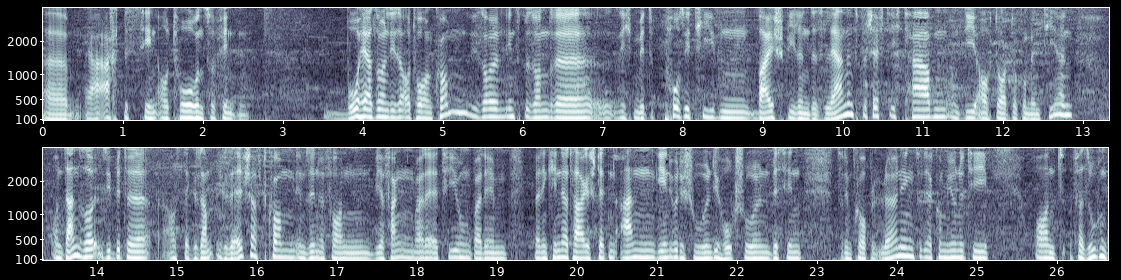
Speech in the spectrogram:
äh, ja, acht bis zehn Autoren zu finden. Woher sollen diese Autoren kommen? Sie sollen insbesondere sich mit positiven Beispielen des Lernens beschäftigt haben und die auch dort dokumentieren. Und dann sollten sie bitte aus der gesamten Gesellschaft kommen, im Sinne von, wir fangen bei der Erziehung, bei, dem, bei den Kindertagesstätten an, gehen über die Schulen, die Hochschulen bis hin zu dem Corporate Learning, zu der Community und versuchen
